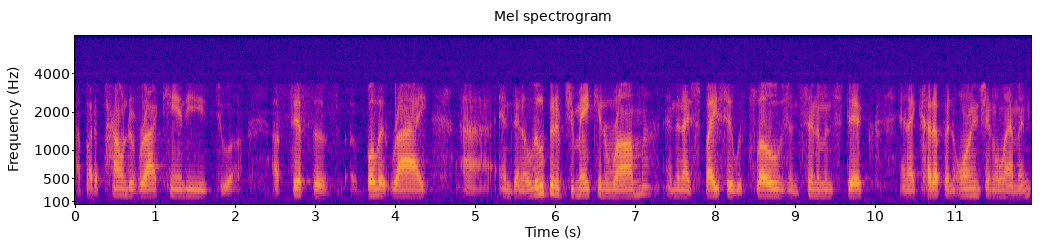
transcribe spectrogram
about a pound of rock candy to a, a fifth of Bulleit rye, uh, and then a little bit of Jamaican rum, and then I spice it with cloves and cinnamon stick, and I cut up an orange and a lemon,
